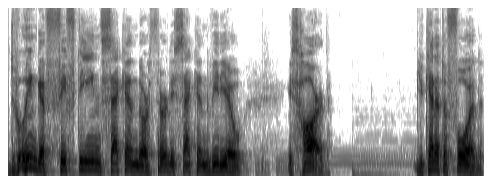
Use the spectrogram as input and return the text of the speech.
doing a 15 second or 30 second video is hard. You cannot afford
